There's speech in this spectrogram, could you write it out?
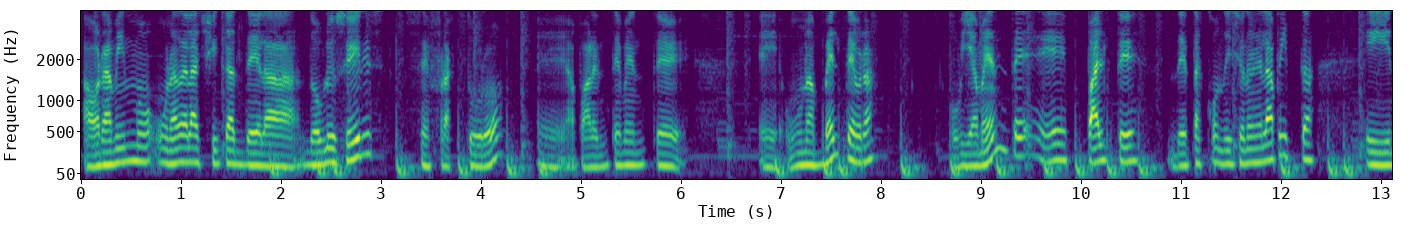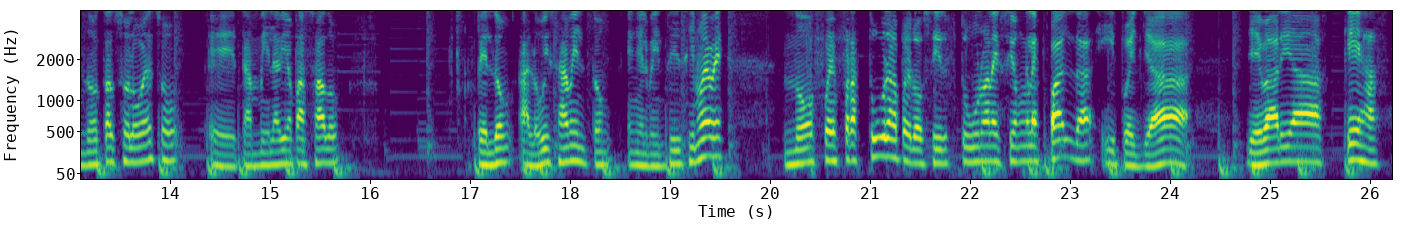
ahora mismo una de las chicas de la W Series se fracturó. Eh, aparentemente eh, una vértebra. Obviamente es parte de estas condiciones en la pista. Y no tan solo eso, eh, también le había pasado, perdón, a Lewis Hamilton en el 2019. No fue fractura, pero sí tuvo una lesión en la espalda y pues ya lleva varias quejas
